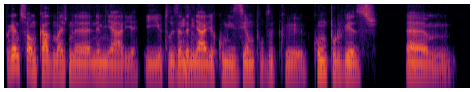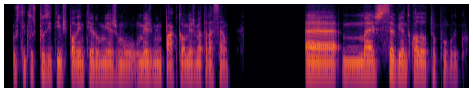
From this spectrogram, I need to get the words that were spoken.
Pegando só um bocado mais na, na minha área e utilizando a Uhum. minha área como exemplo de que, como por vezes ahm, os títulos positivos podem ter o mesmo, o mesmo impacto ou a mesma atração, ah, mas sabendo qual é o teu público.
